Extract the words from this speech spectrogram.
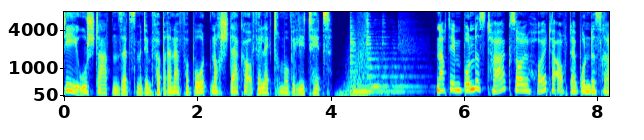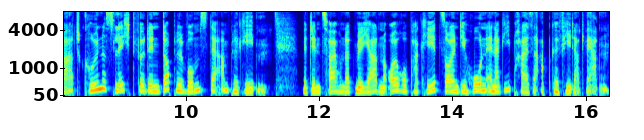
Die EU-Staaten setzen mit dem Verbrennerverbot noch stärker auf Elektromobilität. Nach dem Bundestag soll heute auch der Bundesrat grünes Licht für den Doppelwumms der Ampel geben. Mit dem 200 Milliarden Euro Paket sollen die hohen Energiepreise abgefedert werden.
